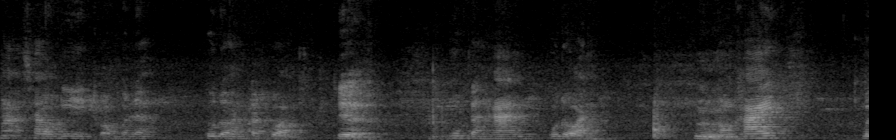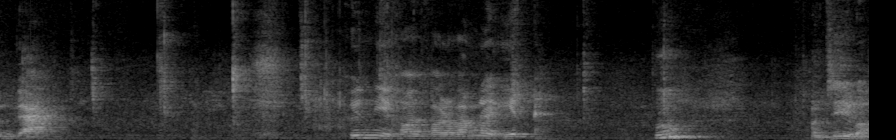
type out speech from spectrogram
มาเช้านี้ท่วมไปแล้วอุดรกระท่วมเจ้า มุกดาหารอุดรอืมหนองคายบึงกาฬขึ้นนี่เขาเขาระวังได้เอ็ดอืมมันจี้ป่ะ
